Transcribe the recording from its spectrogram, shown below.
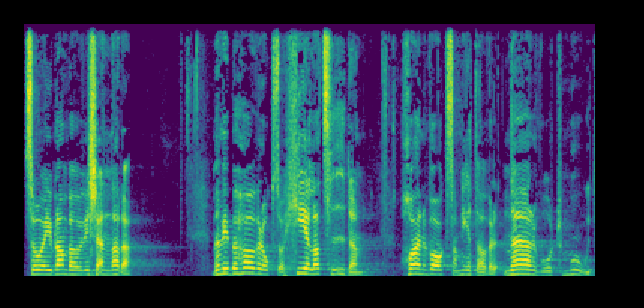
Så ibland behöver vi känna det. Men vi behöver också hela tiden ha en vaksamhet över när vårt mod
